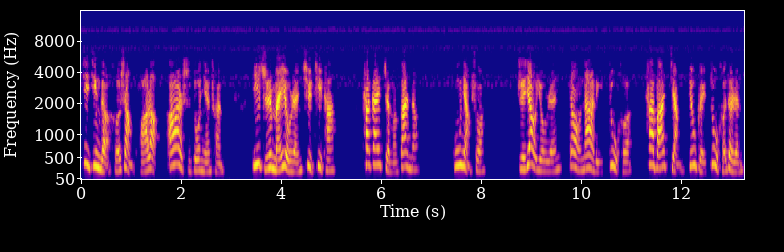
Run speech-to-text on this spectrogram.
寂静的河上划了二十多年船，一直没有人去替他，他该怎么办呢？”姑娘说：“只要有人到那里渡河，他把桨丢给渡河的人，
